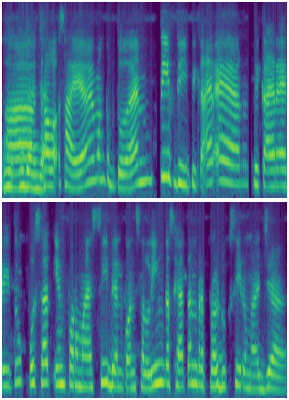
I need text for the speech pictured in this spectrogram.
enggak enggak. Kalau saya memang kebetulan aktif di PKRR. PKRR itu Pusat Informasi dan Konseling Kesehatan Reproduksi Remaja.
